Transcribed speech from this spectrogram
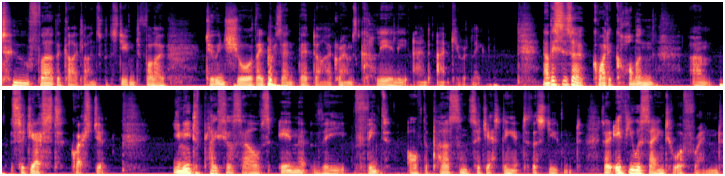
two further guidelines for the student to follow to ensure they present their diagrams clearly and accurately. Now, this is a quite a common um, suggest question you need to place yourselves in the feet of the person suggesting it to the student. So if you were saying to a friend,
